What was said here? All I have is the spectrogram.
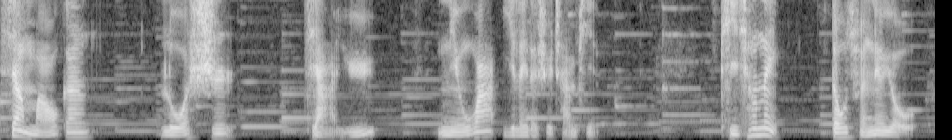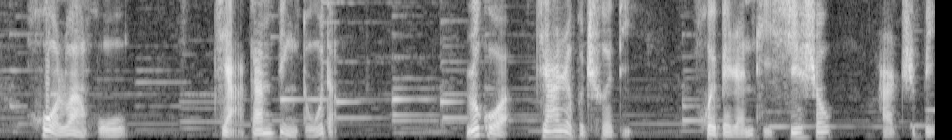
像毛干、螺蛳。甲鱼、牛蛙一类的水产品，体腔内都存留有霍乱弧、甲肝病毒等。如果加热不彻底，会被人体吸收而致病。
